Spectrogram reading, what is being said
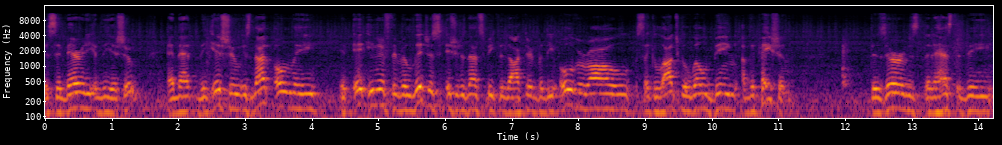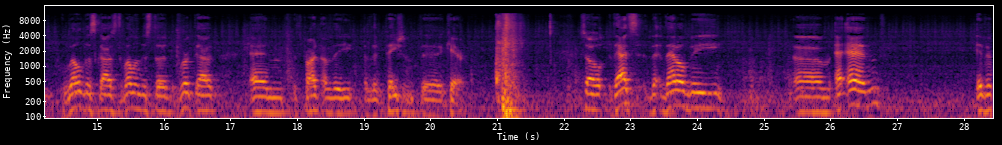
the severity of the issue, and that the issue is not only if, even if the religious issue does not speak to the doctor, but the overall psychological well-being of the patient deserves that it has to be well discussed, well understood, worked out, and it's part of the of the patient uh, care. So that's that'll be, um, and if a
